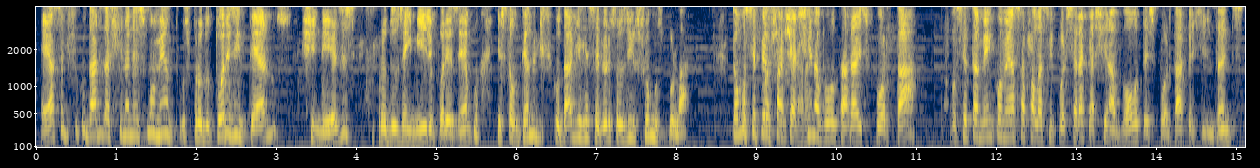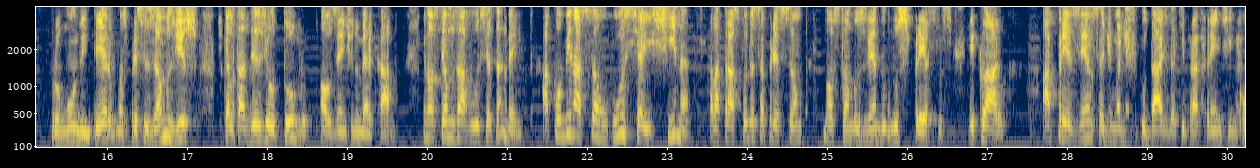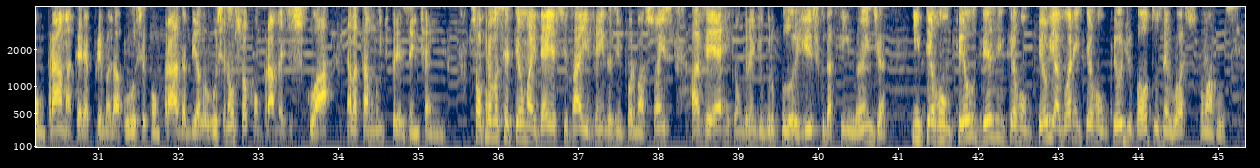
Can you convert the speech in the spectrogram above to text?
É essa a dificuldade da China nesse momento. Os produtores internos chineses, que produzem milho, por exemplo, estão tendo dificuldade de receber os seus insumos por lá. Então, você pensar que a China voltará a exportar você também começa a falar assim, por será que a China volta a exportar fertilizantes para o mundo inteiro? Nós precisamos disso, porque ela está desde outubro ausente do mercado. E nós temos a Rússia também. A combinação Rússia e China, ela traz toda essa pressão que nós estamos vendo nos preços. E claro, a presença de uma dificuldade daqui para frente em comprar matéria-prima da Rússia, comprar da Bielorrússia, não só comprar, mas escoar, ela está muito presente ainda. Só para você ter uma ideia, se vai e vem das informações, a VR, que é um grande grupo logístico da Finlândia, interrompeu, desinterrompeu e agora interrompeu de volta os negócios com a Rússia.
